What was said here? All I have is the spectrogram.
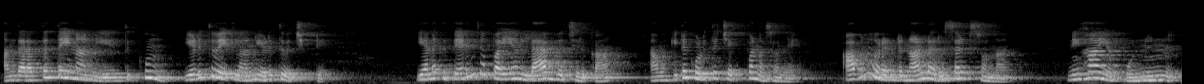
அந்த ரத்தத்தை நான் எதுக்கும் எடுத்து வைக்கலான்னு எடுத்து வச்சுக்கிட்டேன். எனக்கு தெரிஞ்ச பையன் லேப் வச்சுருக்கான். அவன்கிட்ட கொடுத்து செக் பண்ண சொன்னேன். அவனும் ரெண்டு நாளில் ரிசல்ட் சொன்னான். நிஹா என் பொண்ணுன்னு.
